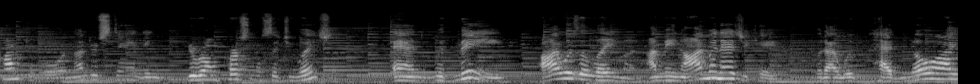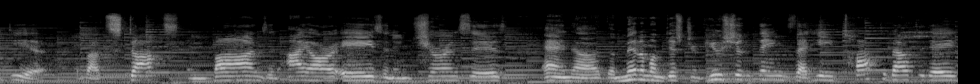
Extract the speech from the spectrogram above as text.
comfortable in understanding your own personal situation. And with me, I was a layman. I mean, I'm an educator, but I would, had no idea about stocks and bonds and IRAs and insurances and uh, the minimum distribution things that he talked about today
